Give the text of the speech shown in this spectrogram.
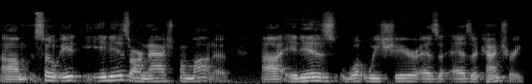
Um, so it, it is our national motto. Uh, it is what we share as a, as a country.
